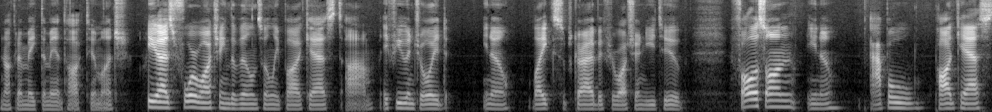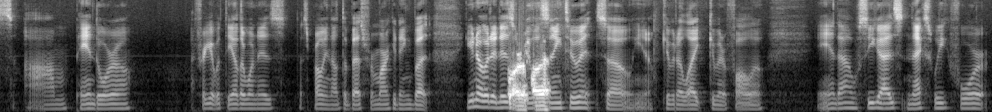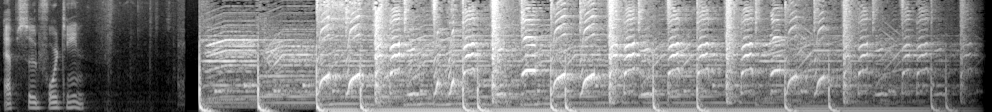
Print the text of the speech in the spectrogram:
I'm not gonna make the man talk too much. You guys for watching the Villains Only podcast. Um, if you enjoyed, you know, like, subscribe if you're watching on YouTube. Follow us on, you know, Apple Podcasts, um, Pandora. I forget what the other one is. That's probably not the best for marketing, but you know what it is if you're listening to it. So, you know, give it a like, give it a follow. And uh, we'll see you guys next week for episode 14.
